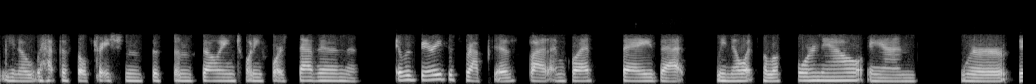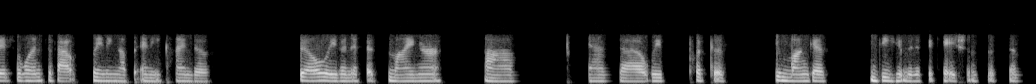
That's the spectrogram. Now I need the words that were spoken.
you know had the filtration systems going 24 7 and it was very disruptive but i'm glad to say that we know what to look for now and we're vigilant about cleaning up any kind of spill even if it's minor um, and uh, we put this humongous dehumidification system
